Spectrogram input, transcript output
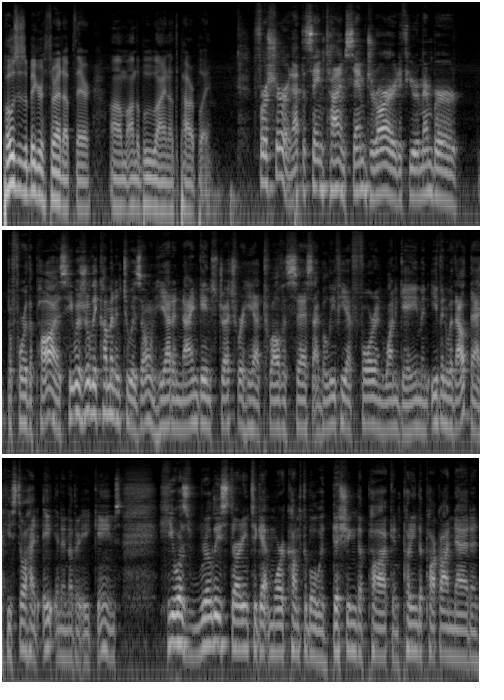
poses a bigger threat up there um, on the blue line of the power play. For sure, and at the same time, Sam Girard, if you remember before the pause, he was really coming into his own. He had a nine game stretch where he had 12 assists. I believe he had four in one game. And even without that, he still had eight in another eight games. He was really starting to get more comfortable with dishing the puck and putting the puck on net and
